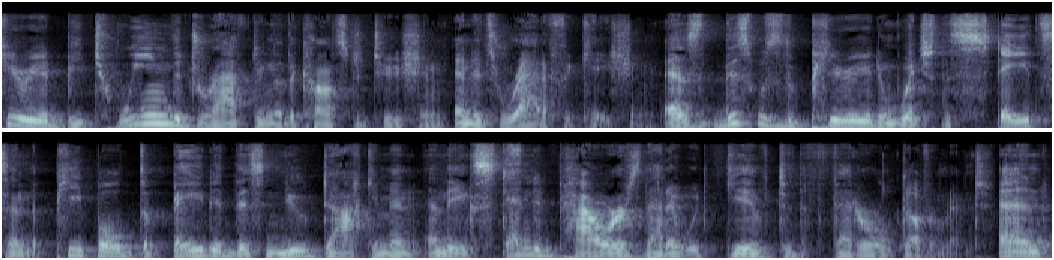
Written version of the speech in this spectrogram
period between the drafting of the Constitution and its ratification, as this was the period in which the states and the people debated this new document and the extended powers that it would give to the federal government. And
